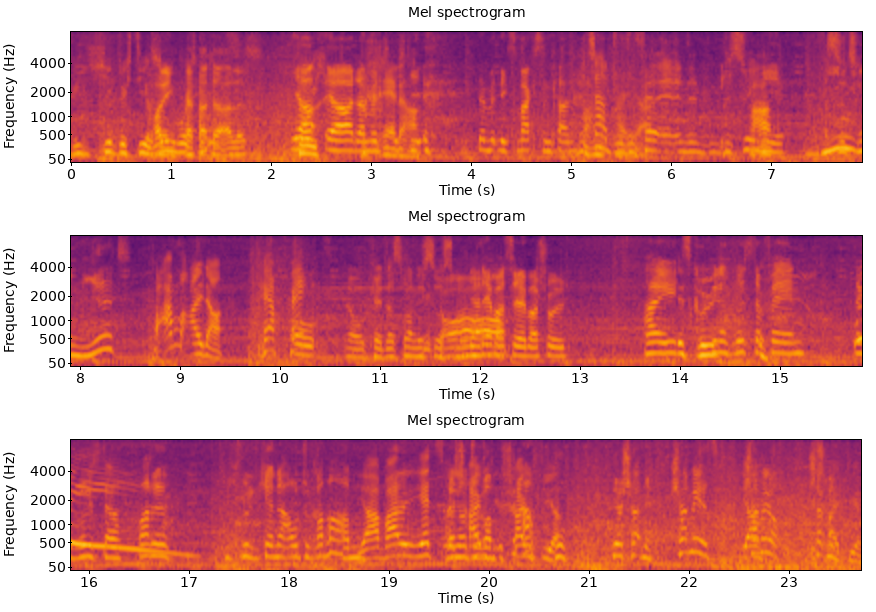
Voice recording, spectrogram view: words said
wie ich hier durch die Deswegen Hollywood... pfefferte alles. Ja, ja, damit, ich die, damit nichts wachsen kann. Alter, du, du Alter. fähr- äh, bist du irgendwie. Hast du trainiert? Bam, Alter. Perfekt. Oh, Ja, okay, das war nicht so Oh. smooth. ja, der war selber schuld. Hi, Ist grün. ich bin der größte Fan. Der größte. Warte, ich würde gerne Autogramme haben. Ja, warte, jetzt Ein schreib, Autogramm. ich- schreib ich dir. Oh, ja, schreib mir. Schreib mir jetzt. Ja, schreib mir doch. Ich Schreib mir. schreib dir.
